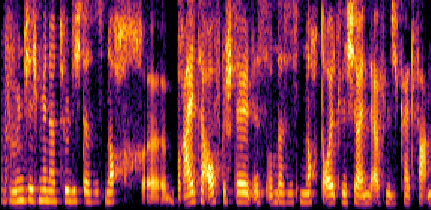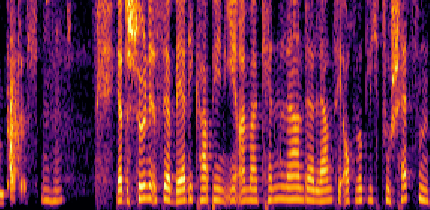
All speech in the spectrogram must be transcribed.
wünsche ich mir natürlich, dass es noch äh, breiter aufgestellt ist und dass es noch deutlicher in der Öffentlichkeit verankert ist. Mhm. Ja, das Schöne ist ja, wer die KPNI einmal kennenlernt, der lernt sie auch wirklich zu schätzen.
